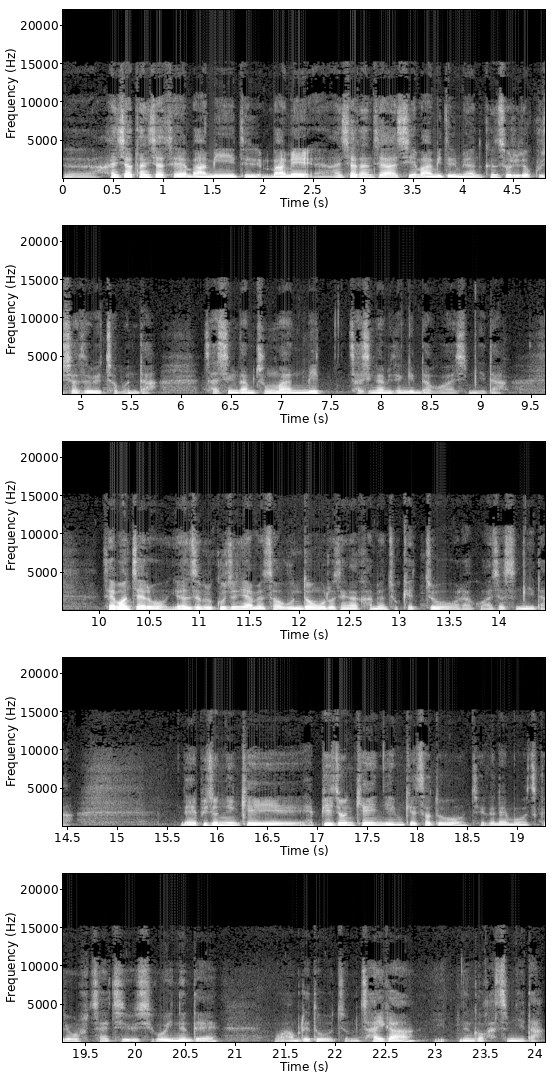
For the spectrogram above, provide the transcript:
그 한샷 한샷에 마음이 들, 마음에, 한샷 한샷이 마음이 들면 큰 소리로 굿샷을 외쳐본다. 자신감 충만 및 자신감이 생긴다고 하십니다. 세 번째로 연습을 꾸준히 하면서 운동으로 생각하면 좋겠죠. 라고 하셨습니다. 네, 해피존님 K, 해피존 K님께서도 최근에 뭐 스크린 골프 잘 치시고 있는데, 뭐 아무래도 좀 차이가 있는 것 같습니다.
